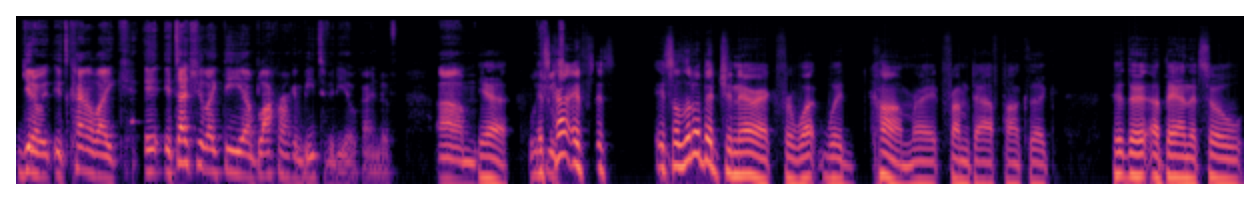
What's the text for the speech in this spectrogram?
you know it's kind of like it, it's actually like the uh, Block Rockin' Beats video kind of. Um yeah. it's was, kind of it's, it's it's a little bit generic for what would come right from daft punk like the, the a band that's so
